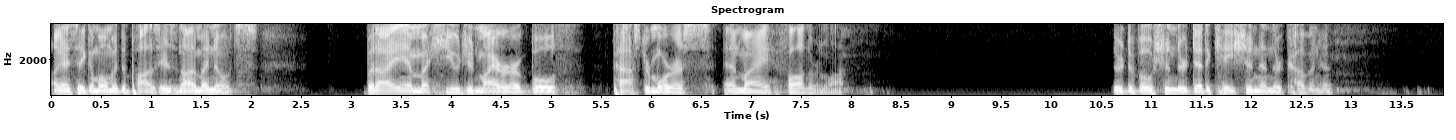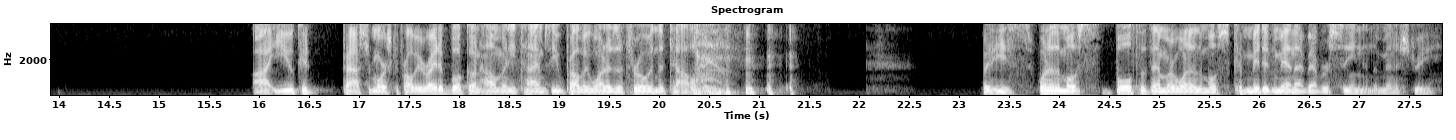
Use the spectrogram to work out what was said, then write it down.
I'm going to take a moment to pause here. It's not in my notes, but I am a huge admirer of both Pastor Morris and my father in law. Their devotion, their dedication, and their covenant. Uh, you could Pastor Morris could probably write a book on how many times he probably wanted to throw in the towel. but he's one of the most, both of them are one of the most committed men I've ever seen in the ministry.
